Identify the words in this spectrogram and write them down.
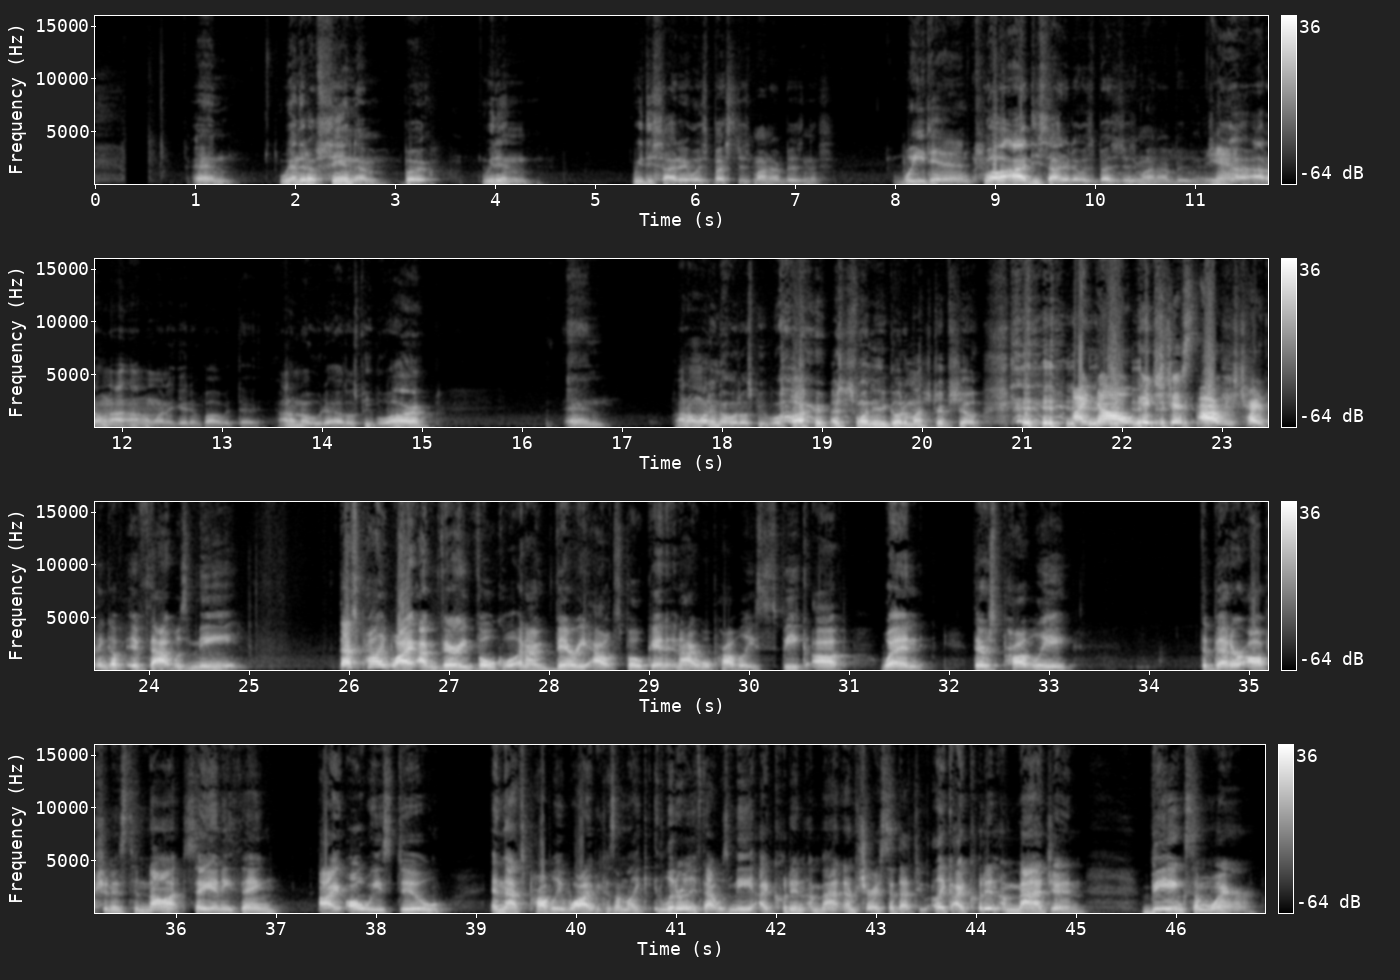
and we ended up seeing them, but we didn't. We decided it was best to just mind our business. we didn't Well, I decided it was best to just mind our business. Yeah. I, I don't. I, I don't want to get involved with that. I don't know who the hell those people are, and I don't want to know who those people are. I just wanted to go to my strip show. i know it's just i always try to think of if that was me that's probably why i'm very vocal and i'm very outspoken and i will probably speak up when there's probably the better option is to not say anything. I always do. And that's probably why, because I'm like, literally, if that was me, I couldn't imagine. I'm sure I said that too. Like, I couldn't imagine being somewhere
